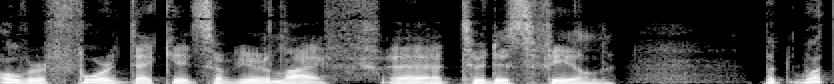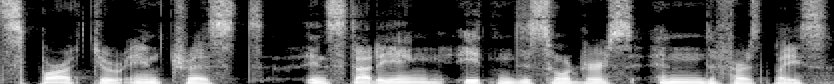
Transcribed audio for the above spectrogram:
over four decades of your life uh, to this field. But what sparked your interest in studying eating disorders in the first place?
